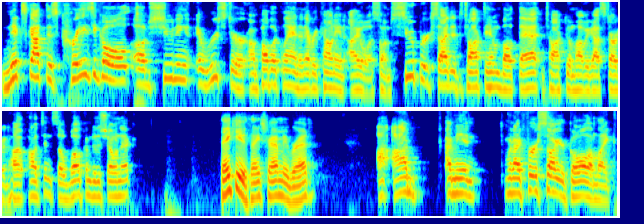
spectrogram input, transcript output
Nick's got this crazy goal of shooting a rooster on public land in every county in Iowa. So I'm super excited to talk to him about that and talk to him how we got started hunting. So welcome to the show, Nick. Thank you. Thanks for having me, Brad. I, I'm I mean, when I first saw your goal, I'm like,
